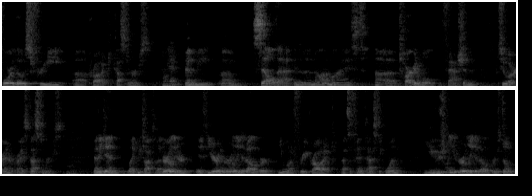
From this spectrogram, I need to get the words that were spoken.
for those free uh, product customers Okay. and we um, sell that in an anonymized, uh, targetable fashion to our enterprise customers. And again, like we talked about earlier, if you're an early developer, you want a free product, that's a fantastic one. Usually, early developers don't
